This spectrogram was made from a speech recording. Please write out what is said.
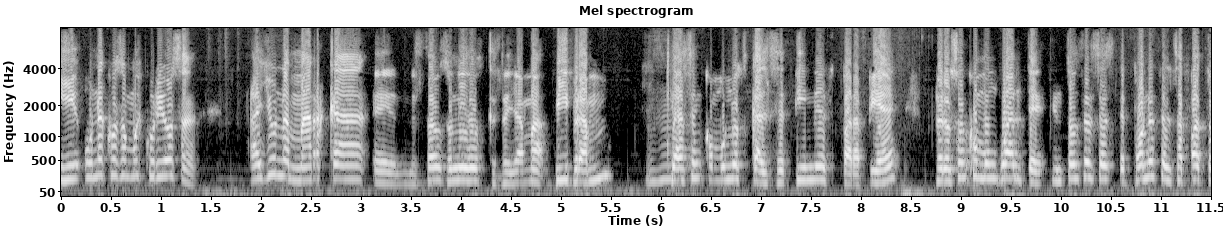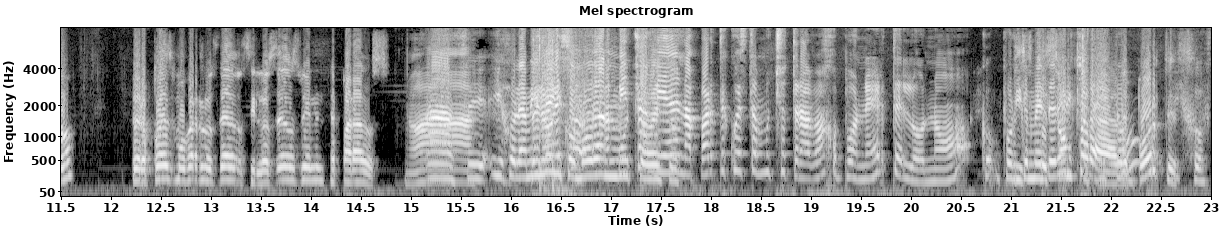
Y una cosa muy curiosa, hay una marca en Estados Unidos que se llama Vibram, que hacen como unos calcetines para pie, pero son como un guante. Entonces te pones el zapato, pero puedes mover los dedos y los dedos vienen separados. Ah, sí. Híjole, a mí me eso, incomodan a mí mucho también, eso. aparte cuesta mucho trabajo ponértelo, ¿no? Porque meter son el para chiquito, deportes. hijos.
